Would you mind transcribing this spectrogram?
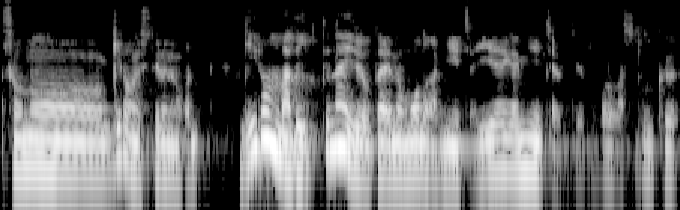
その議論してるのが議論までいってない状態のものが見えちゃう。言い合いが見えちゃうっていうところがすごく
